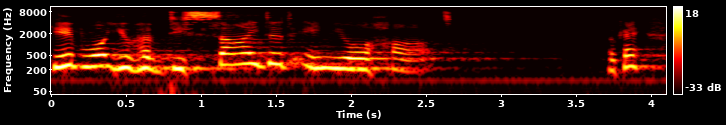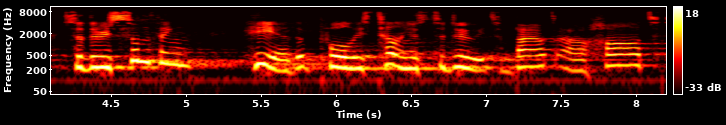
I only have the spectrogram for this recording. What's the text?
give what you have decided in your heart. Okay? So there is something here that Paul is telling us to do. It's about our heart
